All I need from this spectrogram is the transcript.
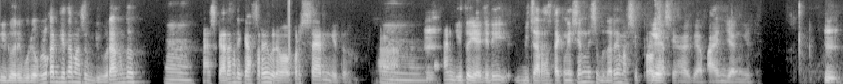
di 2020 kan kita masuk jurang tuh Hmm. nah sekarang recovery berapa persen gitu nah, Hmm. kan gitu ya jadi bicara stagnation ini sebenarnya masih proses yang agak panjang gitu Hmm.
